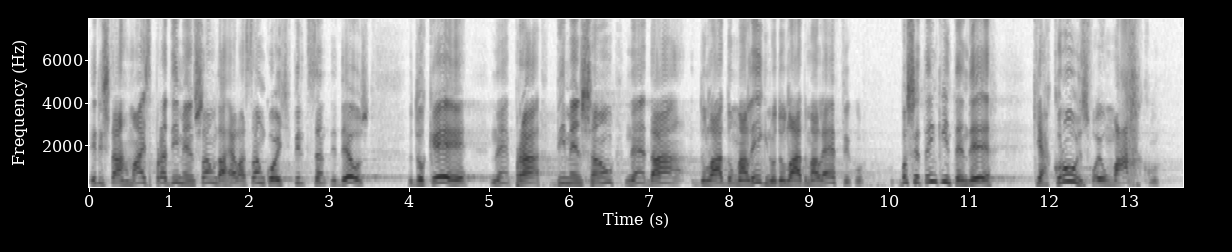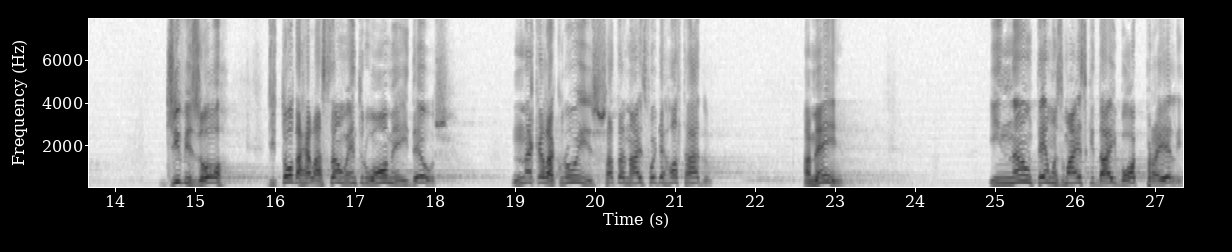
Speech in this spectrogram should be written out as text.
ele está mais para a dimensão da relação com o Espírito Santo de Deus do que né, para a dimensão né, da, do lado maligno, do lado maléfico. Você tem que entender que a cruz foi o marco divisor de toda a relação entre o homem e Deus. Naquela cruz, Satanás foi derrotado. Amém? e não temos mais que dar ibope para ele.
